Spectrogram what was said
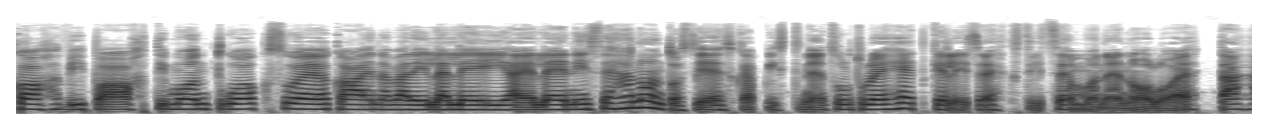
kahvipahtimon tuoksua, joka aina välillä leijailee, niin sehän on tosi eskapistinen. Sulla tulee hetkelliseksi semmoinen olo, että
